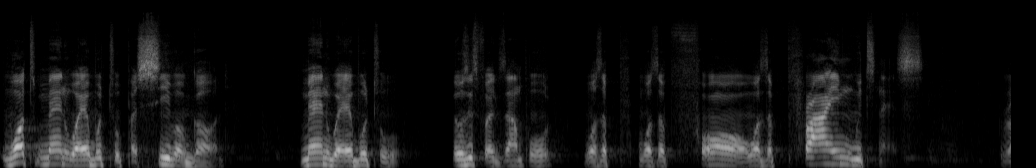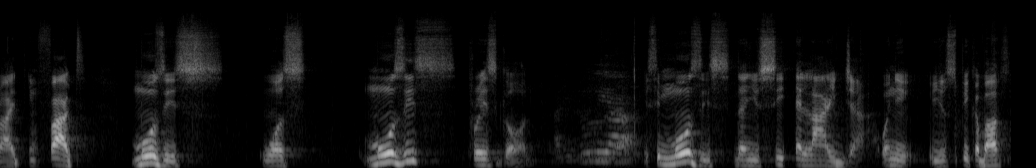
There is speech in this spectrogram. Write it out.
what men were able to perceive of God, men were able to, Moses, for example, was a, was a, for, was a prime witness, right? In fact, Moses was, Moses, praise God. You see Moses, then you see Elijah. When you, you speak about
